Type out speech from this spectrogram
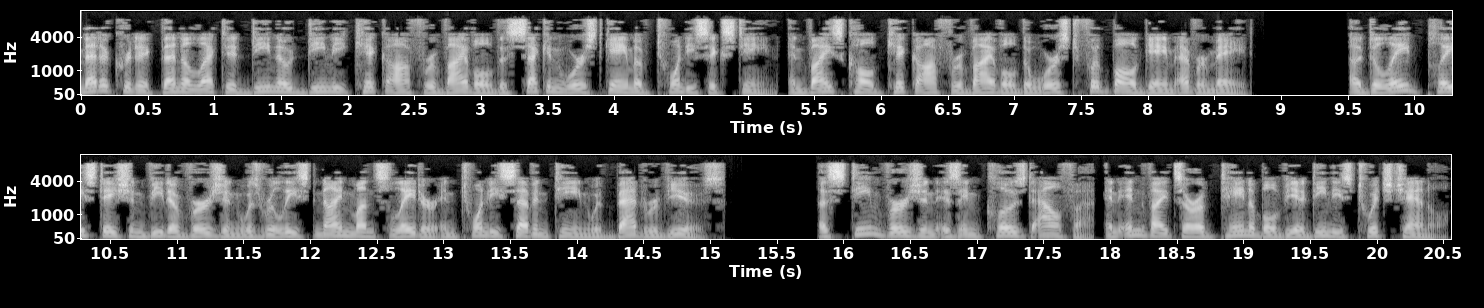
Metacritic then elected Dino Dini Kick-Off Revival the second worst game of 2016, and Vice called Kick-Off Revival the worst football game ever made. A delayed PlayStation Vita version was released nine months later in 2017 with bad reviews. A Steam version is in closed alpha, and invites are obtainable via Dini's Twitch channel.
